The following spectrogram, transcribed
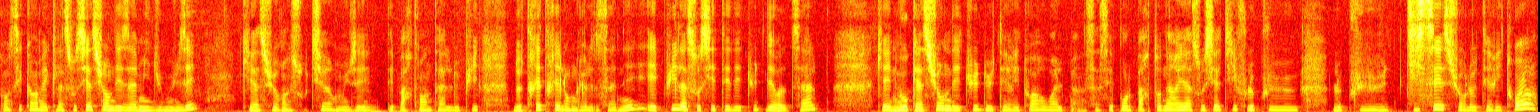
conséquent avec l'association des amis du musée qui assure un soutien au musée départemental depuis de très très longues années, et puis la Société d'études des Hautes-Alpes, qui a une vocation d'étude du territoire alpin. Ça, c'est pour le partenariat associatif le plus, le plus tissé sur le territoire.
